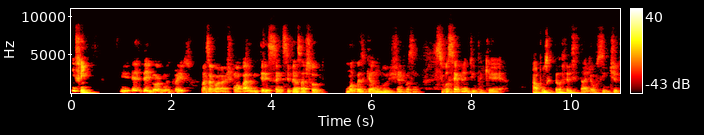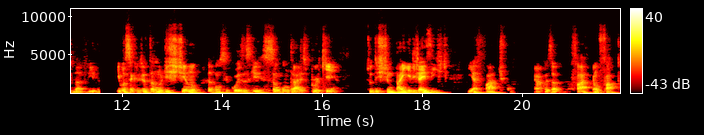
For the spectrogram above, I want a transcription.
Enfim, ele tem um argumento para isso. Mas agora, acho que é uma parada interessante se pensar sobre. Uma coisa que é no destino, tipo assim, se você acredita que é a busca pela felicidade é o sentido da vida, e você acredita no destino, vão ser coisas que são contrárias. Por quê? Se o destino tá aí, ele já existe, e é fático, é uma coisa, é um fato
